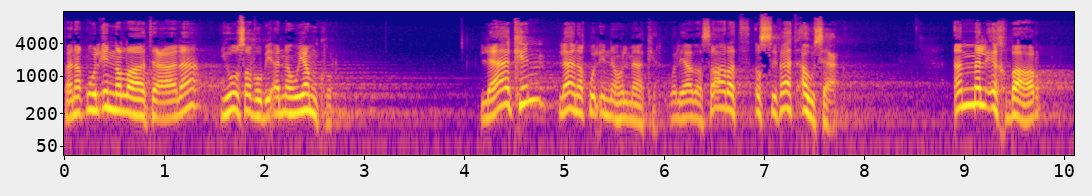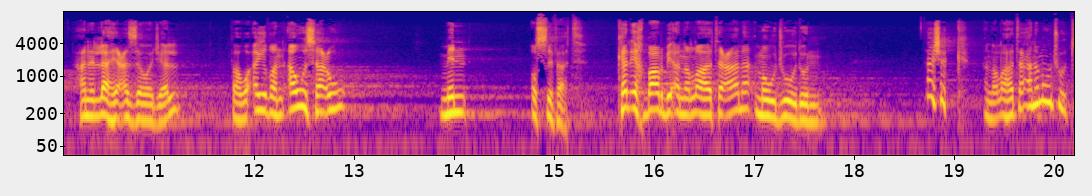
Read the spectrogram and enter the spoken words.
فنقول إن الله تعالى يوصف بأنه يمكر لكن لا نقول إنه الماكر ولهذا صارت الصفات أوسع. أما الإخبار عن الله عز وجل فهو أيضا أوسع من الصفات. كالإخبار بأن الله تعالى موجود. لا شك أن الله تعالى موجود.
